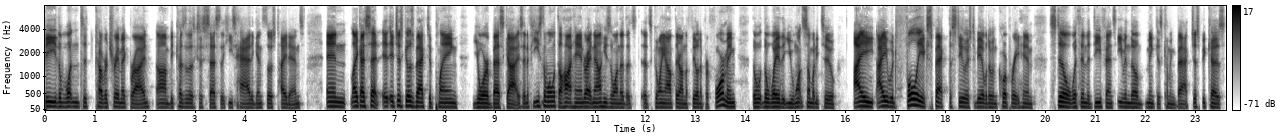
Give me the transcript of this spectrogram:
be the one to cover Trey McBride um, because of the success that he's had against those tight ends. And like I said, it, it just goes back to playing your best guys. And if he's the one with the hot hand right now, he's the one that, that's that's going out there on the field and performing the the way that you want somebody to. I I would fully expect the Steelers to be able to incorporate him still within the defense, even though Mink is coming back, just because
